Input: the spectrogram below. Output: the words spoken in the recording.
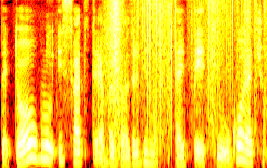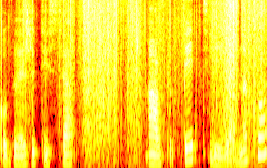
petouglu i sad treba da odredimo taj peti ugao. Ja ću ga obeležiti sa alfa 5 je jednako.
